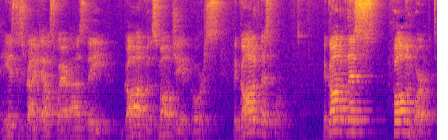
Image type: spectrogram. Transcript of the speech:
He is described elsewhere as the God, with a small g, of course, the God of this world, the God of this fallen world.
